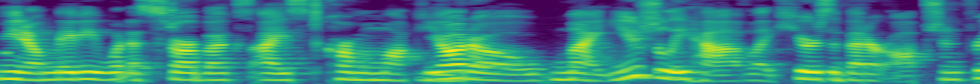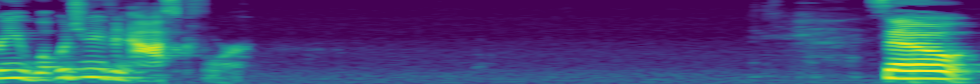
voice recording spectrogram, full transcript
you know, maybe what a Starbucks iced caramel mm. macchiato might usually have? Like, here's a better option for you. What would you even ask for? So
